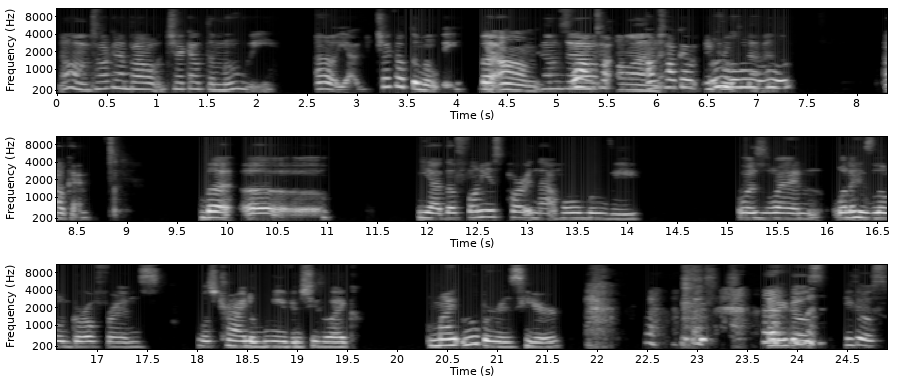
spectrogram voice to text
No, I'm talking about check out the movie. Oh yeah, check out the movie. But Yeah, um, comes well, I'm ta- on I'm talking. April 7th. Okay. But uh yeah, the funniest part in that whole movie was when one of his little girlfriends was trying to leave and she's like, My Uber is here. and he goes, he goes,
